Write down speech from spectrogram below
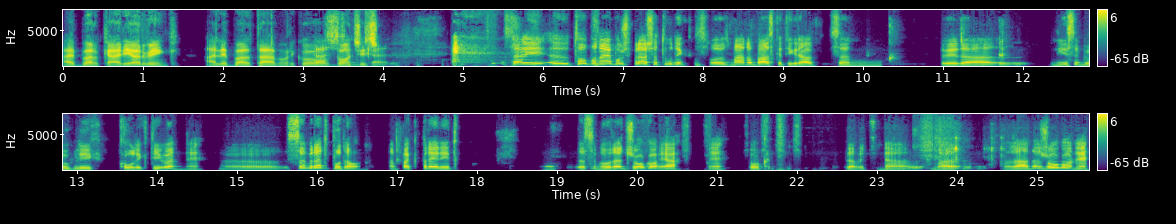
A je bolj Kari Irving ali je bolj ta, bom rekel, Ja, Dončić. Stari, eh, to bo najbolj vprašal tu, ki smo z mano basket igrali. Sem, seveda, eh, nisem bil glih kolektiven, ne. Uh, sem rad podal, ampak preredko. da sem imel rad žogo, ja, ne, žog, da večina ima rada žogo. Ne.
